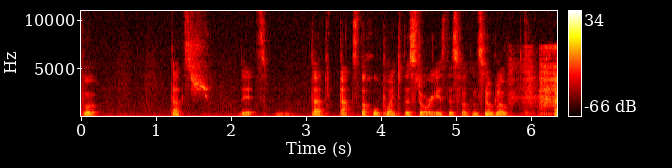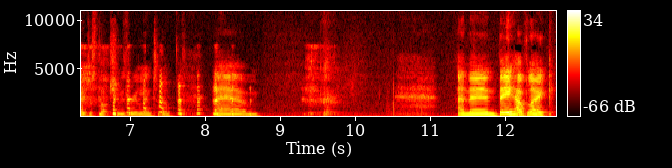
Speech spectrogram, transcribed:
but that's it's that that's the whole point of the story is this fucking snow globe. I just thought she was real into them. Um, and then they have like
